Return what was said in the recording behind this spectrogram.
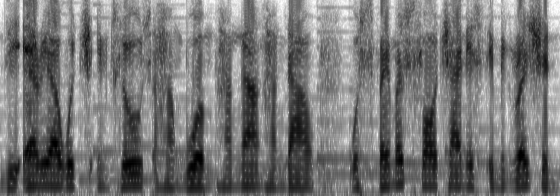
The area which includes Hang Vuom, Hang Ngang, Hang Dao was famous for Chinese immigration.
